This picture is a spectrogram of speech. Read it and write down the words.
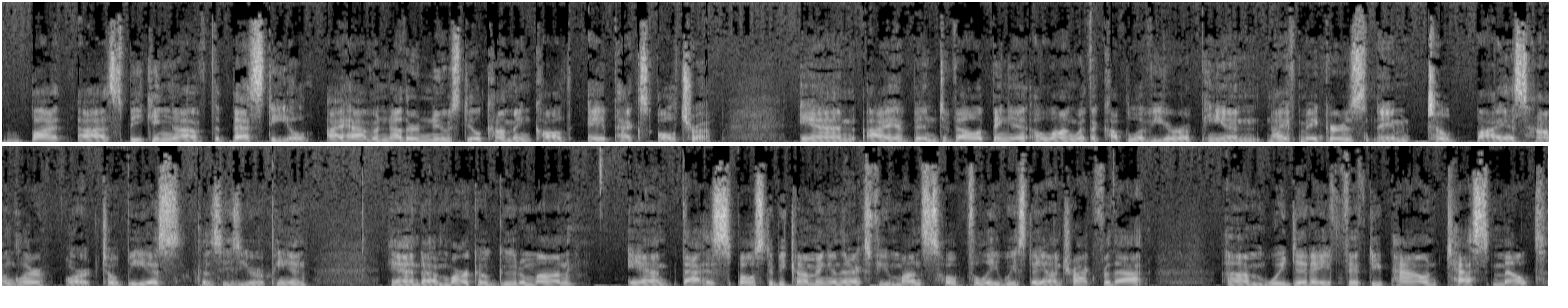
but uh, speaking of the best steel, I have another new steel coming called Apex Ultra, and I have been developing it along with a couple of European knife makers named Tobias Hangler, or Tobias, because he's European, and uh, Marco Guldimann. And that is supposed to be coming in the next few months. Hopefully, we stay on track for that. Um, we did a 50 pound test melt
